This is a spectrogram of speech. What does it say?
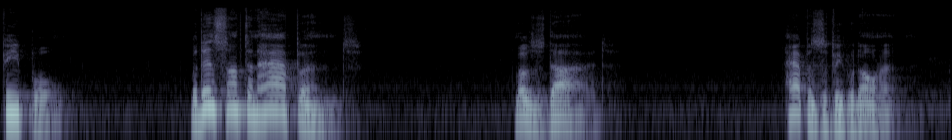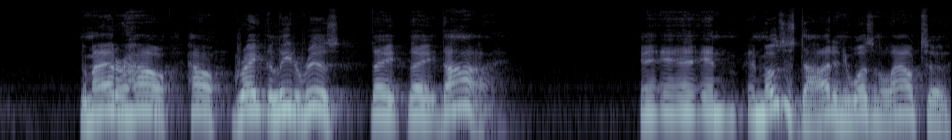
people. But then something happened. Moses died. Happens to people, don't it? No matter how, how great the leader is, they, they die. And, and, and, and Moses died, and he wasn't allowed to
